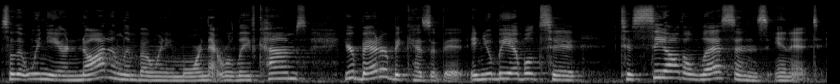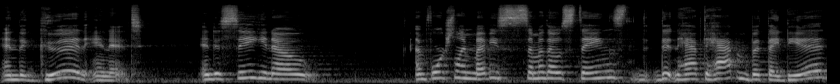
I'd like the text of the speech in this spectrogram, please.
so that when you're not in limbo anymore and that relief comes, you're better because of it. And you'll be able to to see all the lessons in it and the good in it and to see, you know, unfortunately maybe some of those things didn't have to happen but they did.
